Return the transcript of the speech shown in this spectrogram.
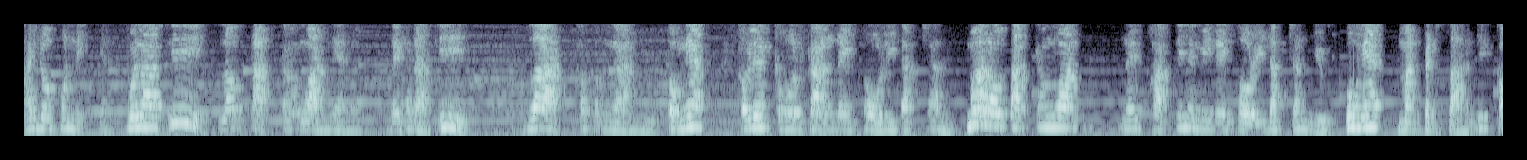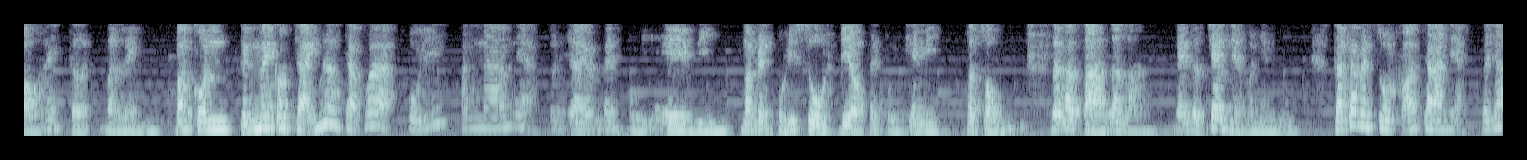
ไฮโดรโปนิกเนี่ยเวลาที่เราตัดกลางวันเนี่ยนะในขณะที่รากเขาทำงานอยู่ ตรงเนี้ยเขาเรียกกระบวนการในโตรีดักชันเมื่อเราตัดกลางวัน ในผักที่ยังมีในโตรีดักชันอยู่ พวกนี้มันเป็นสารที่ก่อให้เกิดมะเร็ง บางคนถึงไม่เข้าใจเนื่องจากว่าปุ๋ยทางน้ำเนี่ยส่วนใหญ่มันเป็นปุ๋ย AB มันเป็นปุ๋ยสูตรเดียวเป็นปุ๋ยเคมีผสม แล้วก็สารละลายไนโตรเจนเนี่ยมันยังมี แต่ถ้าเป็นสูตรของอาจารย์เนี่ยระยะ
